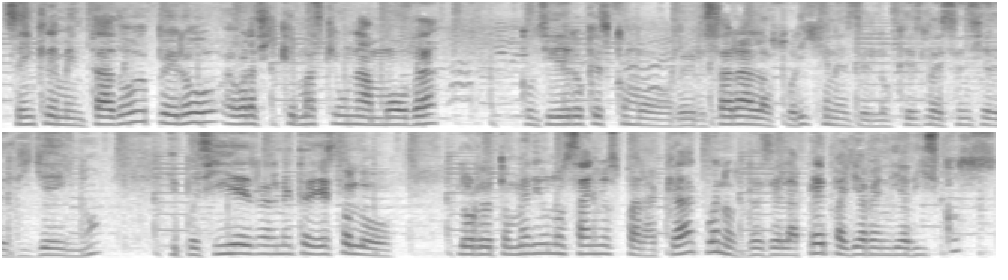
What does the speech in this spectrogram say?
se ha incrementado, pero ahora sí que más que una moda, considero que es como regresar a los orígenes de lo que es la esencia del DJ, ¿no? Y pues sí, realmente esto lo, lo retomé de unos años para acá. Bueno, desde la prepa ya vendía discos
